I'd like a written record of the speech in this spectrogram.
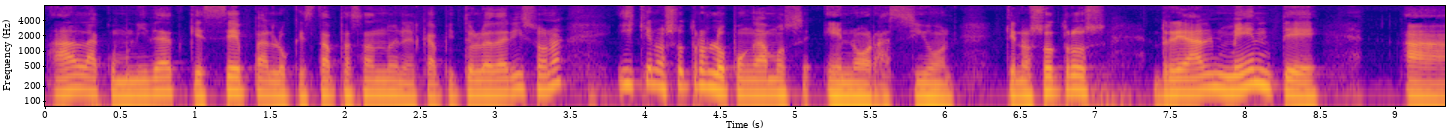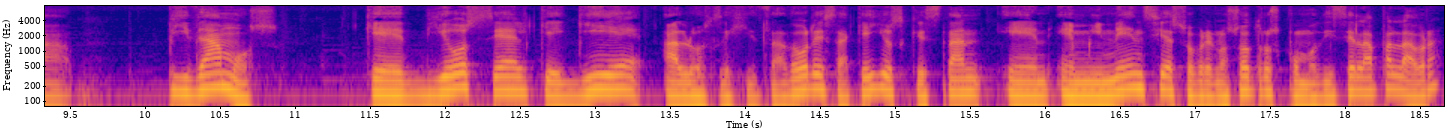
a la comunidad que sepa lo que está pasando en el capítulo de Arizona y que nosotros lo pongamos en oración, que nosotros realmente uh, pidamos que Dios sea el que guíe a los legisladores, aquellos que están en eminencia sobre nosotros, como dice la palabra,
